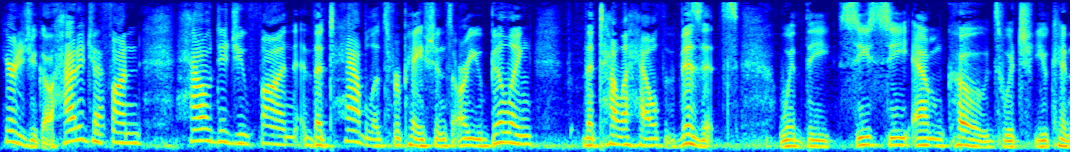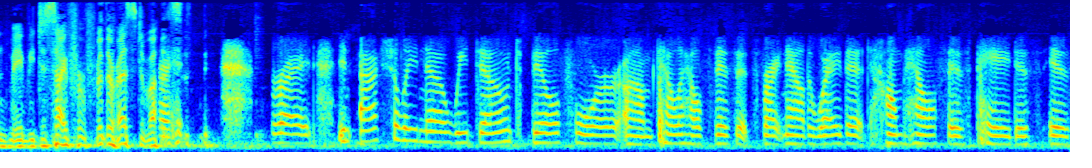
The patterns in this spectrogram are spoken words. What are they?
Here did you go. How did you fund? How did you fund the tablets for patients? Are you billing the telehealth visits with the CCM codes, which you can maybe decipher for the rest of us? Right. Right. Actually, no, we don't bill for um, telehealth visits right now. The way that home health is paid is is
